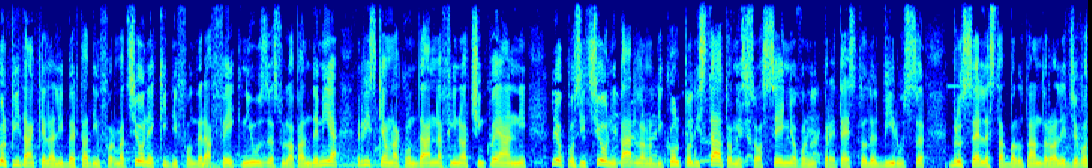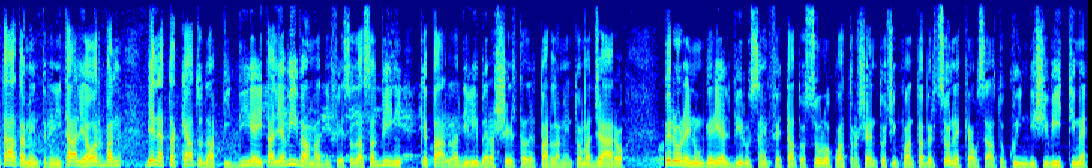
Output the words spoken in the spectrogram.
Colpita anche la libertà di informazione e chi diffonderà fake news sulla pandemia rischia una condanna fino a cinque anni. Le opposizioni parlano di colpo di Stato messo a segno con il pretesto del virus. Bruxelles sta valutando la legge votata, mentre in Italia Orban viene attaccato da PD e Italia Viva, ma difeso da Salvini, che parla di libera scelta del Parlamento Maggiaro. Per ora in Ungheria il virus ha infettato solo 450 persone e causato 15 vittime.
